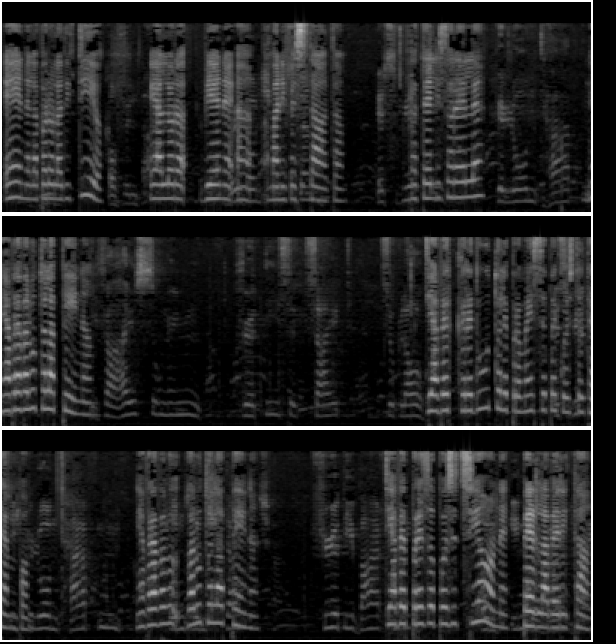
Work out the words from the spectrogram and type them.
è nella parola di Dio e allora viene manifestata. Fratelli e sorelle, ne avrà valuto la pena di aver creduto le promesse per questo tempo. Ne avrà valuto la pena di aver preso posizione per la verità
